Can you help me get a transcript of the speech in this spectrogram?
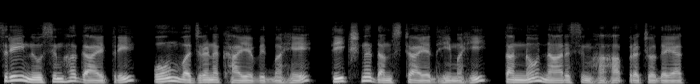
శ్రీ నృసింహ గాయత్రి ఓం వజ్రణఖాయ విద్మహే తీక్ష్ణదంష్టాయ ధీమహి తన్నో నారసింహ ప్రచోదయాత్.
